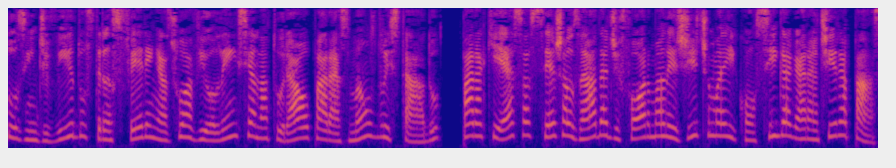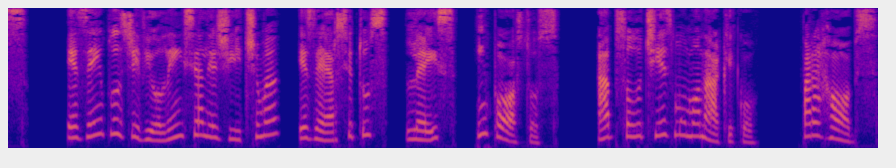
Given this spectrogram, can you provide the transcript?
Os indivíduos transferem a sua violência natural para as mãos do Estado, para que essa seja usada de forma legítima e consiga garantir a paz. Exemplos de violência legítima: exércitos, leis, impostos. Absolutismo monárquico. Para Hobbes,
